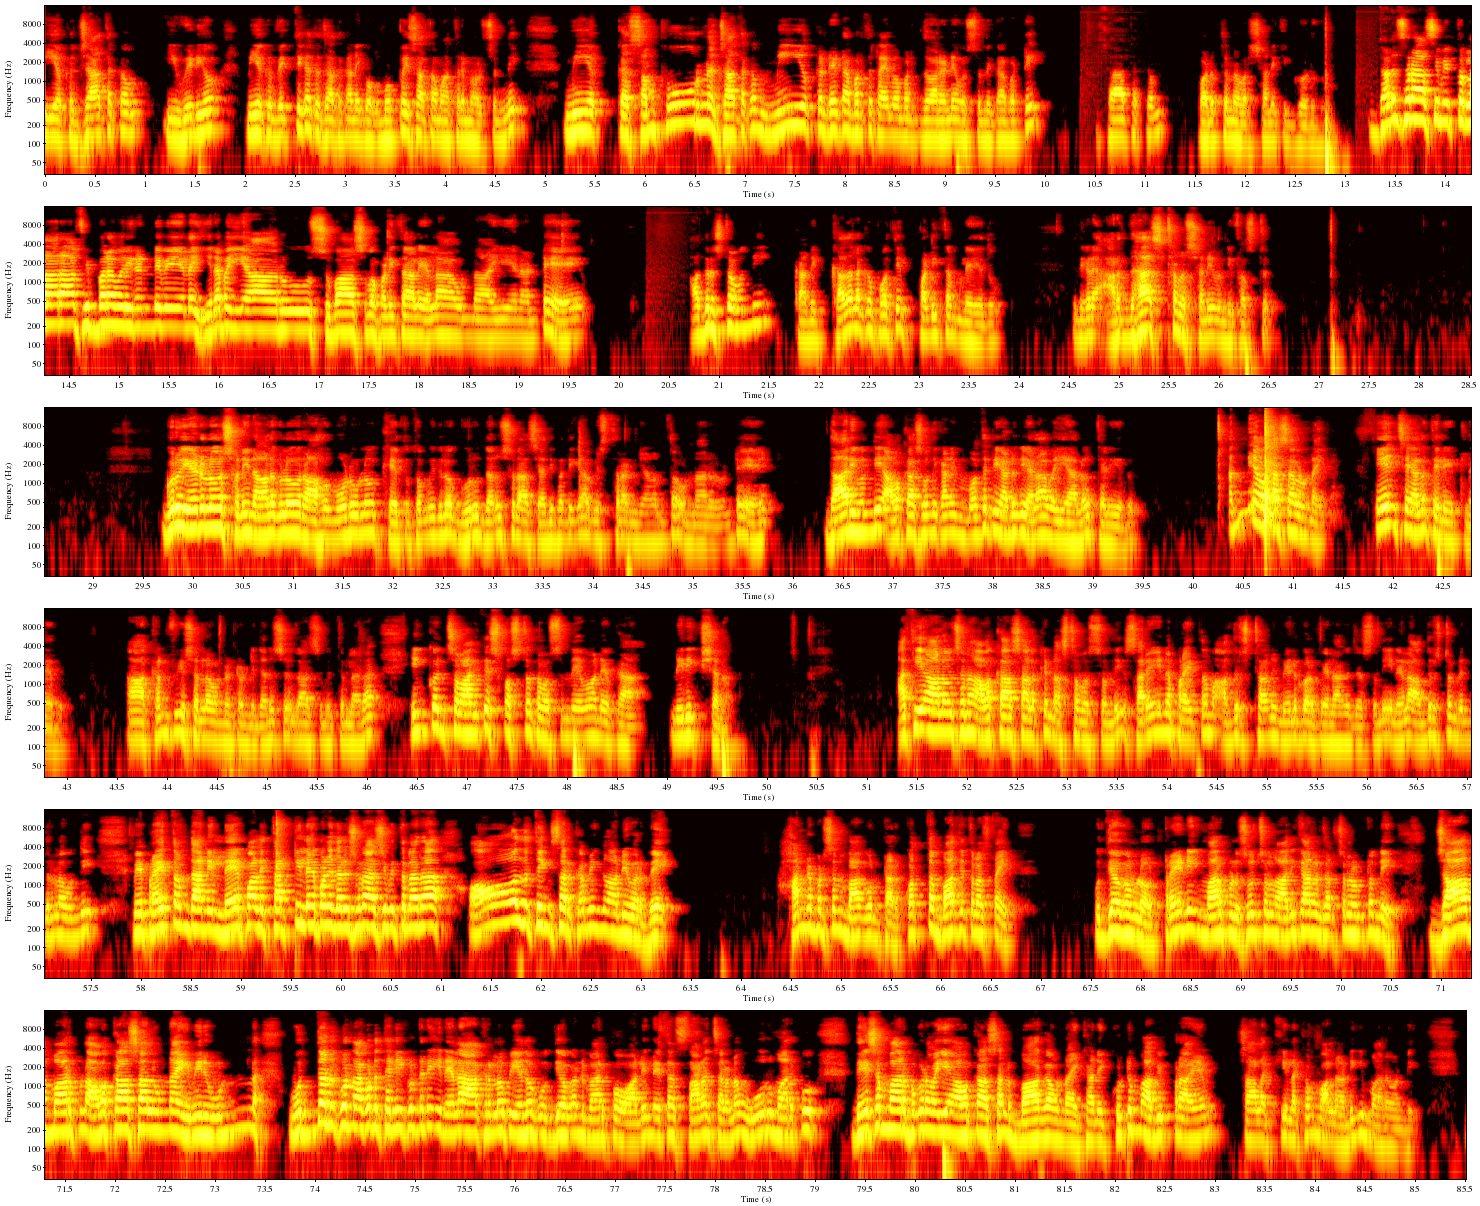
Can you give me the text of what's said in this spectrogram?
ఈ యొక్క జాతకం ఈ వీడియో మీ యొక్క వ్యక్తిగత జాతకానికి ఒక ముప్పై శాతం మాత్రమే వస్తుంది. మీ యొక్క సంపూర్ణ జాతకం మీ యొక్క date of birth time of birth ద్వారానే వస్తుంది కాబట్టి జాతకం పడుతున్న వర్షానికి గొడుగు. ధనుసు రాశి మిత్రులారా ఫిబ్రవరి రెండు వేల ఇరవై ఆరు శుభాశుభ ఫలితాలు ఎలా ఉన్నాయి అని అంటే అదృష్టం ఉంది కానీ కదలకపోతే ఫలితం లేదు. ఎందుకంటే అర్ధాష్టమ శని ఉంది ఫస్ట్. గురు ఏడులో శని నాలుగులో రాహు మూడులో కేతు తొమ్మిదిలో గురు ధనుసు రాశి అధిపతిగా విస్తరణ జ్ఞానంతో ఉన్నారు. అంటే దారి ఉంది అవకాశం ఉంది కానీ మొదటి అడుగు ఎలా వేయాలో తెలియదు. అన్ని అవకాశాలు ఉన్నాయి. ఏం చేయాలో తెలియట్లేదు. ఆ కన్ఫ్యూషన్లో ఉన్నటువంటి ధనుసు రాశి మిత్రులారా ఇంకొంచెం ఆగితే స్పష్టత వస్తుందేమో అనే ఒక నిరీక్షణ. అతి ఆలోచన అవకాశాలకి నష్టం వస్తుంది. సరైన ప్రయత్నం అదృష్టాన్ని మేలుకొల్పేలాగా చేస్తుంది. ఈ నెల అదృష్టం నిద్రలో ఉంది. మీ ప్రయత్నం దాన్ని లేపాలి తట్టి లేపని ధనుసు రాశి మిత్రులారా all the things are coming on your way hundred percent బాగుంటారు. కొత్త బాధ్యతలు వస్తాయి. ఉద్యోగంలో ట్రైనింగ్ మార్పులు సూచనలు అధికారుల చర్చలు ఉంటుంది. జాబ్ మార్పుల అవకాశాలు ఉన్నాయి. మీరు ఉన్న వద్దనుకున్నా కూడా తెలియకుండానే ఈ నెల ఆఖరిలోపు ఏదో ఒక ఉద్యోగాన్ని మారిపోవాలి. లేదా స్థానచలనం ఊరు మార్పు దేశం మార్పు కూడా అయ్యే అవకాశాలు బాగా ఉన్నాయి. కానీ కుటుంబ అభిప్రాయం చాలా కీలకం. వాళ్ళని అడిగి మారవండి.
